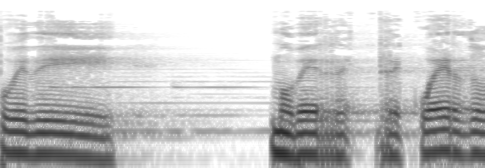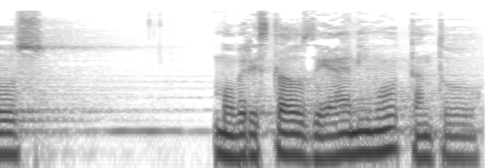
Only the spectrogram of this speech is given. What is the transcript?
puede mover recuerdos, mover estados de ánimo, tanto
